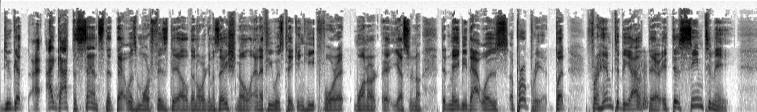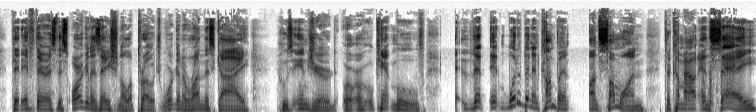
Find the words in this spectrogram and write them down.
Do you get? I, I, got the sense that that was more Fizdale than organizational, and if he was taking heat for it, one or uh, yes or no, that maybe that was appropriate. But for him to be out mm-hmm. there, it does seem to me that if there is this organizational approach, we're going to run this guy who's injured or, or who can't move, that it would have been incumbent on someone to come out and say,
